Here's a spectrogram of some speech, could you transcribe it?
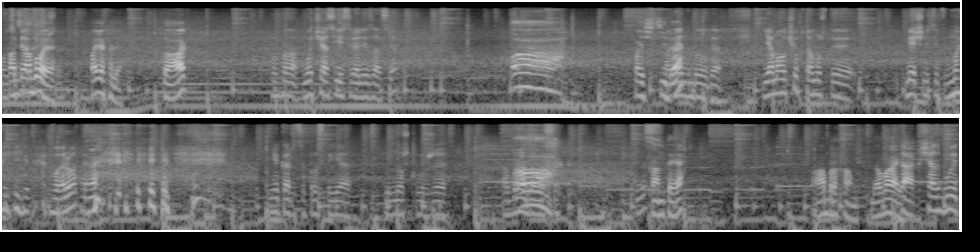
А конечно. Поехали. Так. Ага, вот сейчас есть реализация. А, Почти, да? Момент был, да. Я молчу, потому что мяч летит в мои ворота. Мне кажется, просто я немножко уже обрадовался. Ну, с- Канте. Абрахам, давай. Так, сейчас будет...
